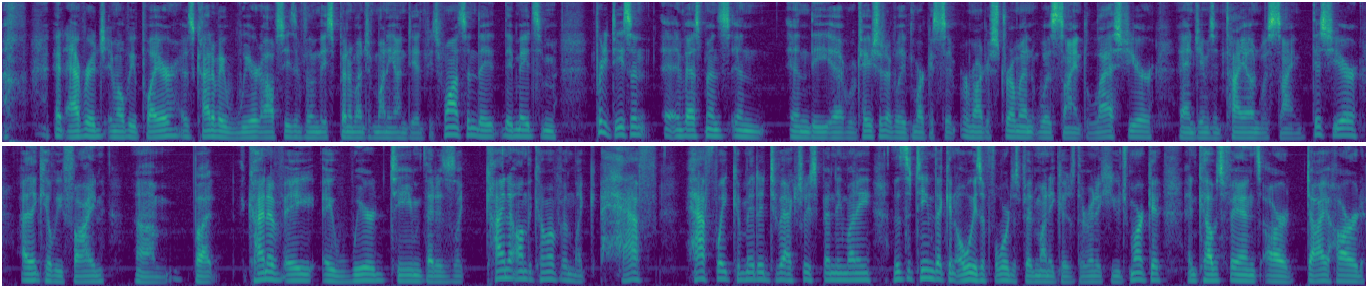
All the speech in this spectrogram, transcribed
an average MLB player. It was kind of a weird offseason for them. They spent a bunch of money on Dansby Swanson. They they made some pretty decent investments in in the uh, rotation. I believe Marcus Marcus Stroman was signed last year, and Jameson Taillon was signed this year. I think he'll be fine. Um, but kind of a a weird team that is like kind of on the come up and like half halfway committed to actually spending money. This is a team that can always afford to spend money because they're in a huge market, and Cubs fans are diehard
